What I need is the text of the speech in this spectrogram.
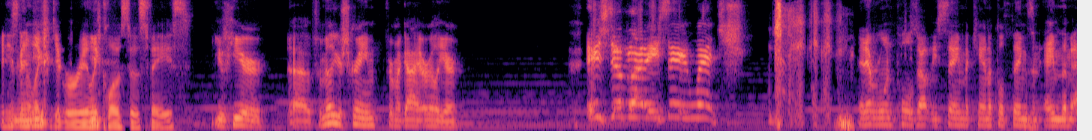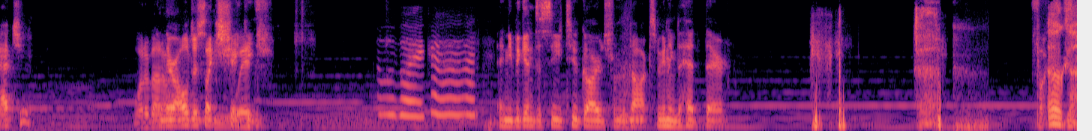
and he's And gonna like you- get really you- close to his face. You hear a familiar scream from a guy earlier. It's the bloody sea witch! And everyone pulls out these same mechanical things and aim them at you. What about? And they're all just like shaking. Oh my god. And you begin to see two guards from the mm-hmm. docks beginning to head there. Fucking Oh, God.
